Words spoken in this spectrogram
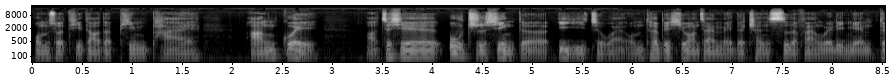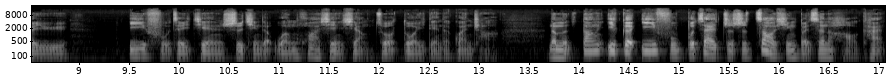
我们所提到的品牌昂贵啊这些物质性的意义之外，我们特别希望在美的沉思的范围里面，对于。衣服这件事情的文化现象做多一点的观察，那么当一个衣服不再只是造型本身的好看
